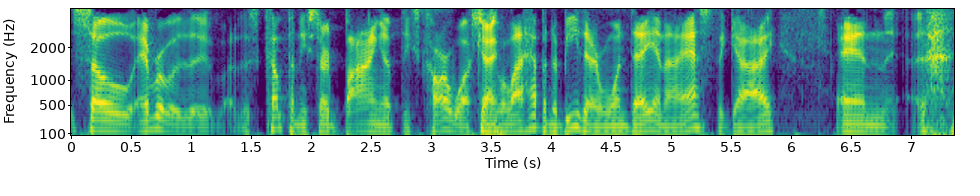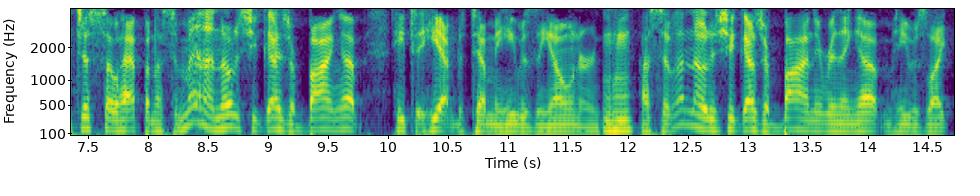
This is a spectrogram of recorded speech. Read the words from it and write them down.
So everybody, this company started buying up these car washes. Okay. Well, I happened to be there one day, and I asked the guy, and just so happened, I said, "Man, I noticed you guys are buying up." He t- he happened to tell me he was the owner, and I said, "I noticed you guys are buying everything up," and he was like,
